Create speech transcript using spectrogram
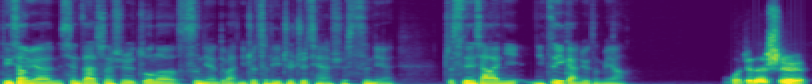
丁香园现在算是做了四年，对吧？你这次离职之前是四年，这四年下来，你你自己感觉怎么样？我觉得是，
